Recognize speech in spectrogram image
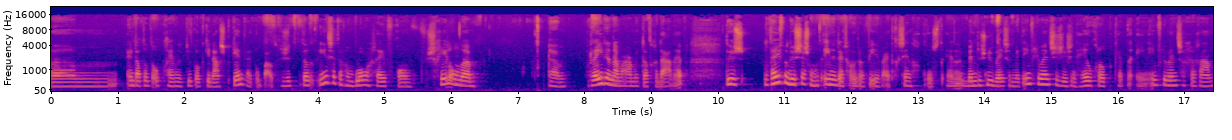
Um, en dat het op een gegeven moment natuurlijk ook je naamsbekendheid opbouwt. Dus het, dat inzetten van bloggers heeft gewoon verschillende um, redenen waarom ik dat gedaan heb. Dus dat heeft me dus 631,54 euro gekost. En ik ben dus nu bezig met influencers. Er is een heel groot pakket naar één influencer gegaan.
